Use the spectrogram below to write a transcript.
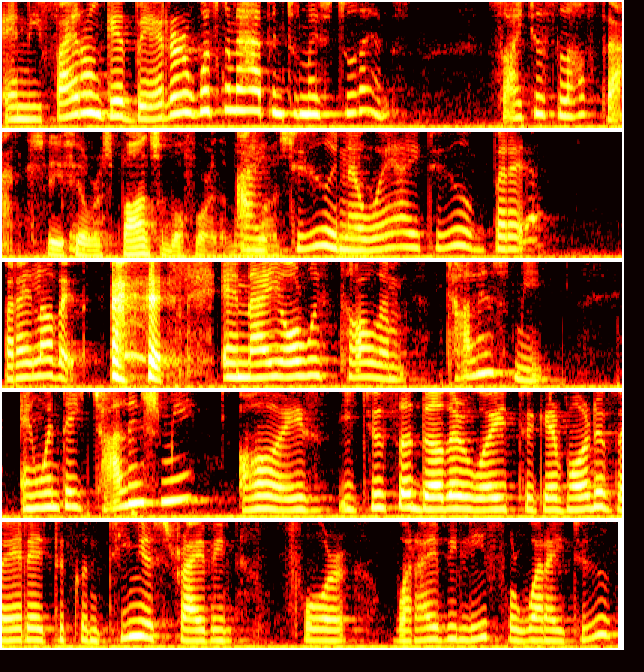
and if I don't get better, what's going to happen to my students? So I just love that. So you feel responsible for them I almost. do, in a way, I do, but I, but I love it. and I always tell them, challenge me. And when they challenge me, oh, it's, it's just another way to get motivated to continue striving for what I believe, for what I do.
